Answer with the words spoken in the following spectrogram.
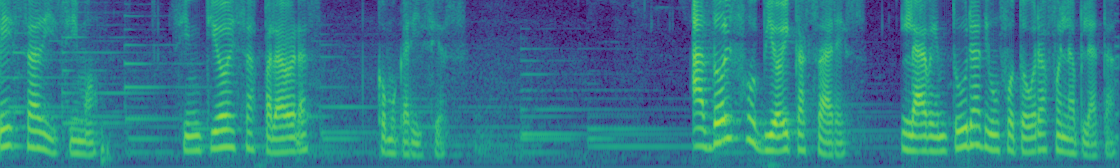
pesadísimo. Sintió esas palabras como caricias. Adolfo Bioy Casares, La aventura de un fotógrafo en La Plata.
